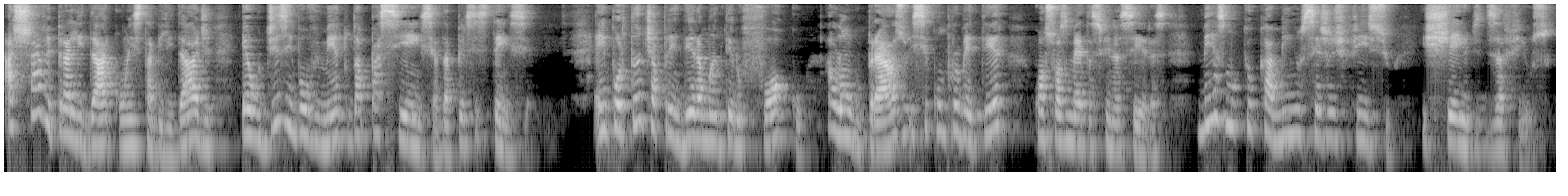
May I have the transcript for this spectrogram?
A chave para lidar com a instabilidade é o desenvolvimento da paciência, da persistência. É importante aprender a manter o foco a longo prazo e se comprometer com as suas metas financeiras, mesmo que o caminho seja difícil e cheio de desafios.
